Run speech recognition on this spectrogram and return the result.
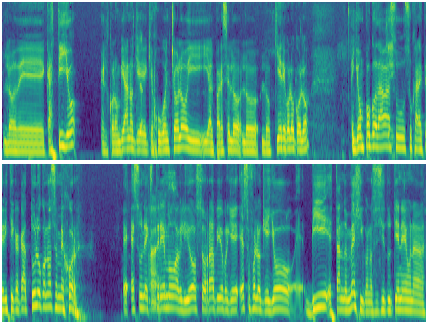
lo de Castillo, el colombiano que, que jugó en Cholo y, y al parecer lo, lo- lo quiere Colo Colo. Yo un poco daba su- sus características acá. Tú lo conoces mejor. Eh, Es un extremo habilidoso, rápido, porque eso fue lo que yo eh, vi estando en México. No sé si tú tienes una,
